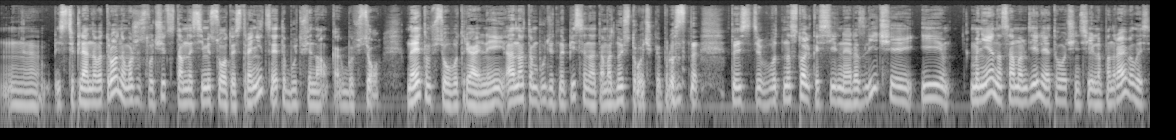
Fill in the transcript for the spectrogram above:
из стеклянного трона может случиться там на 700 странице, это будет финал, как бы все. На этом все, вот реально. И она там будет написана там одной строчкой просто. То есть вот настолько сильное различие, и мне на самом деле это очень сильно понравилось,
